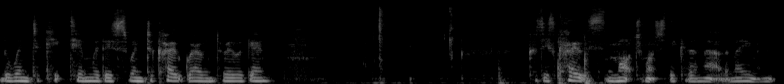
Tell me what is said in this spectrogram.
the winter kicked in with his winter coat growing through again. Because his coat is much, much thicker than that at the moment.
